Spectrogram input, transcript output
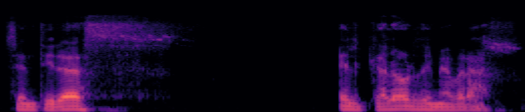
sentirás el calor de mi abrazo.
